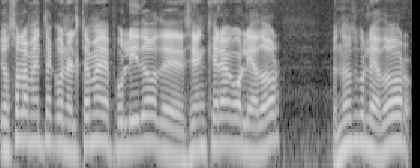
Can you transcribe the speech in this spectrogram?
yo solamente con el tema de Pulido de- decían que era goleador. Pues no es goleador.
